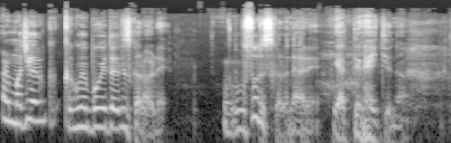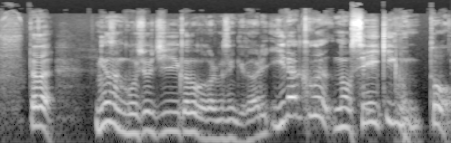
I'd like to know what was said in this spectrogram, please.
あれ間違いなく革命防衛隊ですからあれ嘘ですからねあれ。やってないっていうのは。ただ皆さんご承知かどうか分かりませんけどあれイラクの正規軍と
